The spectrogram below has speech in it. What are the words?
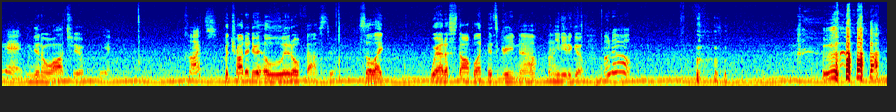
okay. I'm gonna watch you. Yeah. Clutch. But try to do it a little faster. So like we're at a stoplight. It's green now, and you need to go. Oh no.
